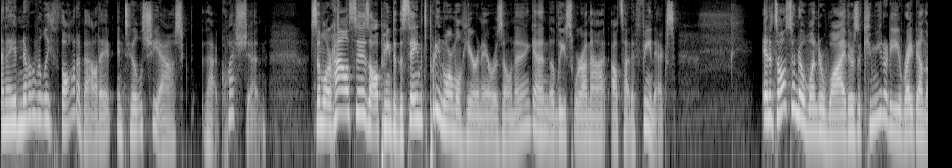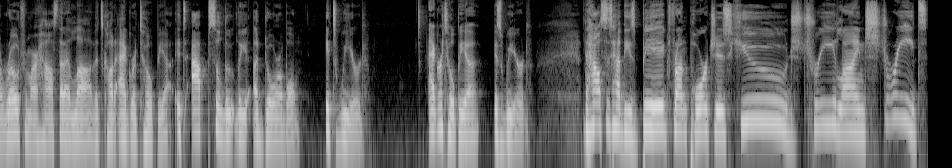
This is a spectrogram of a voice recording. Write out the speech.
And I had never really thought about it until she asked that question. Similar houses, all painted the same. It's pretty normal here in Arizona, again, at least where I'm at outside of Phoenix. And it's also no wonder why there's a community right down the road from our house that I love. It's called Agritopia. It's absolutely adorable. It's weird. Agritopia is weird. The houses have these big front porches, huge tree lined streets,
